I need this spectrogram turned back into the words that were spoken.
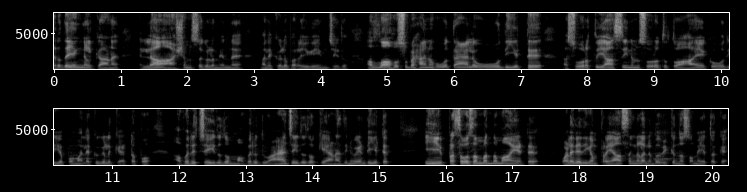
ഹൃദയങ്ങൾക്കാണ് എല്ലാ ആശംസകളും എന്ന് മലക്കുകൾ പറയുകയും ചെയ്തു. അള്ളാഹു സുബഹാനുഹൂവത്തായ ഓതിയിട്ട് സൂറത്ത് യാസീനും സൂറത്ത് ത്വാഹായൊക്കെ ഓതിയപ്പോൾ മലക്കുകൾ കേട്ടപ്പോൾ അവർ ചെയ്തതും അവർ ദ്വാ ചെയ്തതൊക്കെയാണ് അതിനു വേണ്ടിയിട്ട്. ഈ പ്രസവ സംബന്ധമായിട്ട് വളരെയധികം പ്രയാസങ്ങൾ അനുഭവിക്കുന്ന സമയത്തൊക്കെ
